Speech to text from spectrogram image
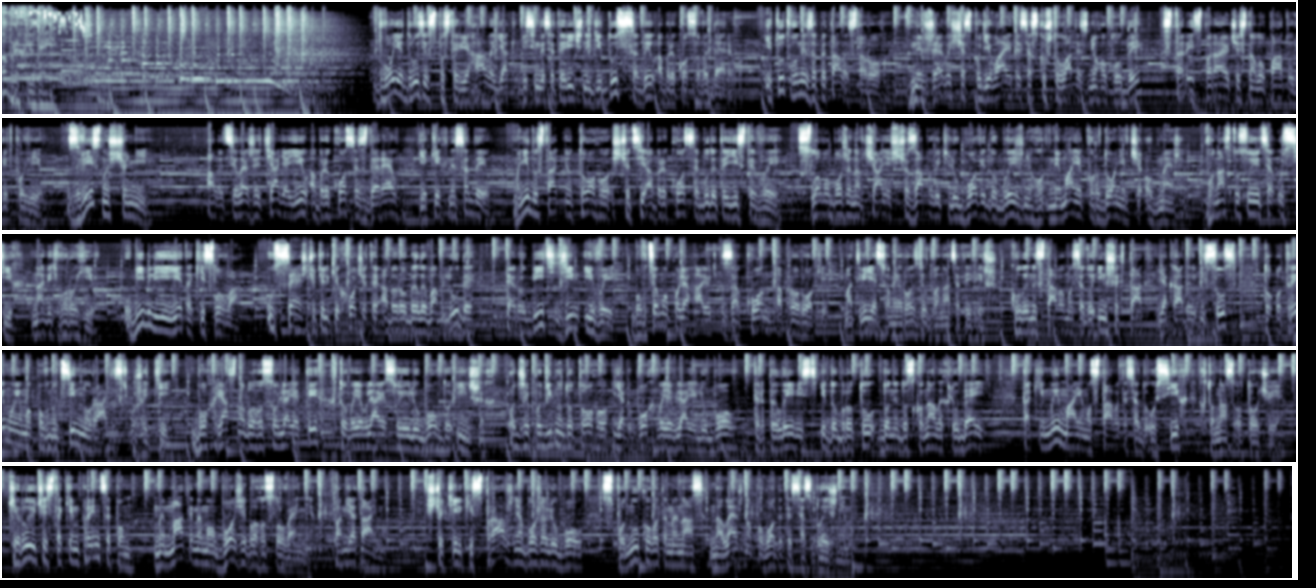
Добрих людей. Двоє друзів спостерігали, як 80-річний дідусь садив абрикосове дерево. І тут вони запитали старого: невже ви ще сподіваєтеся скуштувати з нього плоди? Старий, спираючись на лопату, відповів: Звісно, що ні. Але ціле життя я їв абрикоси з дерев, яких не садив. Мені достатньо того, що ці абрикоси будете їсти ви. Слово Боже навчає, що заповідь любові до ближнього не має кордонів чи обмежень. Вона стосується усіх, навіть ворогів. У Біблії є такі слова: усе, що тільки хочете, аби робили вам люди, те робіть їм і ви, бо в цьому полягають закон та пророки. Матвія, 7 розділ, 12 вірш. Коли ми ставимося до інших так, як радив Ісус, то отримуємо повноцінну радість у житті. Бог рясно благословляє тих, хто виявляє свою любов до інших. Отже, подібно до того, як Бог виявляє любов, терпеливість і доброту до недосконалих людей, так і ми маємо ставитися до усіх, хто нас оточує. Керуючись таким принципом, ми матимемо Божі благословення. Пам'ятаймо, що тільки справжня Божа любов спонукуватиме нас належно поводитися з ближніми.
